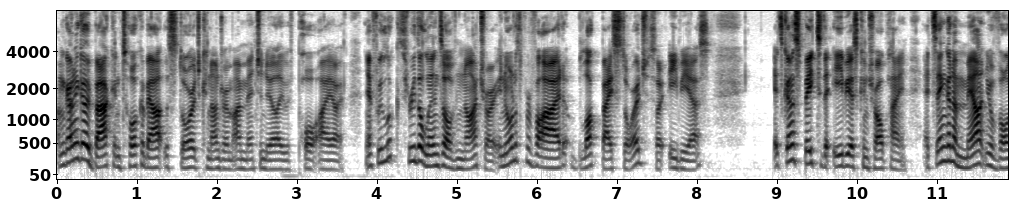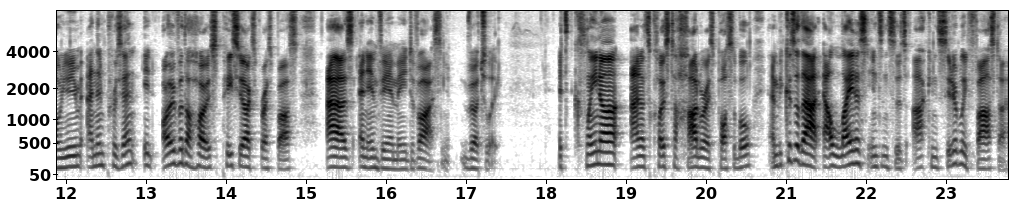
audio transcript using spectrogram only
I'm going to go back and talk about the storage conundrum I mentioned earlier with Port IO. Now, if we look through the lens of Nitro, in order to provide block based storage, so EBS, it's going to speak to the EBS control plane. It's then going to mount your volume and then present it over the host PCI Express bus as an NVMe device, you know, virtually. It's cleaner and as close to hardware as possible, and because of that, our latest instances are considerably faster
